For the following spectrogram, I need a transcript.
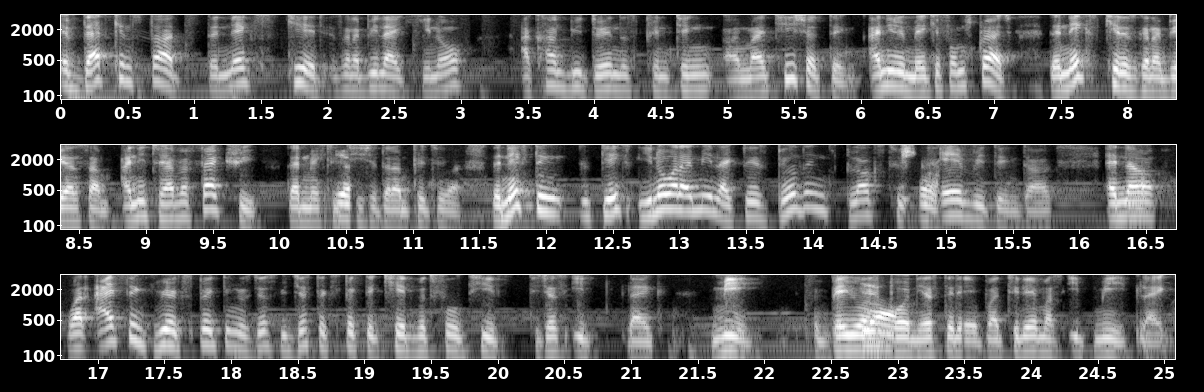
if that can start, the next kid is gonna be like, you know, I can't be doing this printing on my t-shirt thing. I need to make it from scratch. The next kid is gonna be on some. I need to have a factory that makes the Yeah. t-shirt that I'm printing on. The next thing, you know what I mean? Like there's building blocks to Sure. everything, dog. And now what I think we're expecting is just we just expect a kid with full teeth to just eat like meat. Baby was Yeah. born yesterday, but today must eat meat. Like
